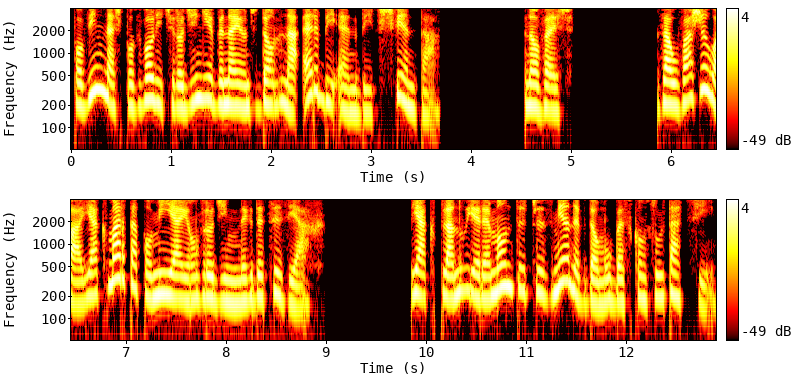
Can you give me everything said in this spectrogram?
Powinnaś pozwolić rodzinie wynająć dom na Airbnb w święta. No weź. Zauważyła, jak Marta pomija ją w rodzinnych decyzjach. Jak planuje remonty czy zmiany w domu bez konsultacji.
